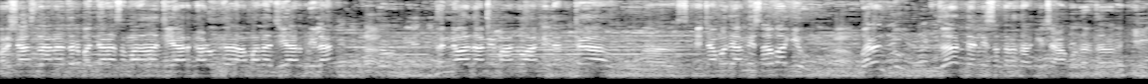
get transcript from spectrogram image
प्रशासनानं जर बंजारा समाजाला जी आर काढून जर आम्हाला जी आर दिला तर धन्यवाद आम्ही मानू. आणि त्यांच्या ह्याच्यामध्ये आम्ही सहभागी होऊ. परंतु जर त्यांनी सतरा तारखेच्या अगोदर जर ही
